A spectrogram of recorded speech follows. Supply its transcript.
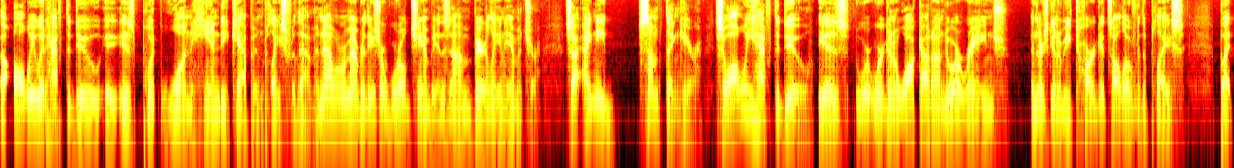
Uh, all we would have to do is, is, put one handicap in place for them. And now remember, these are world champions. I'm barely an amateur. So I, I need something here. So all we have to do is we're, we're going to walk out onto our range, and there's going to be targets all over the place. But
